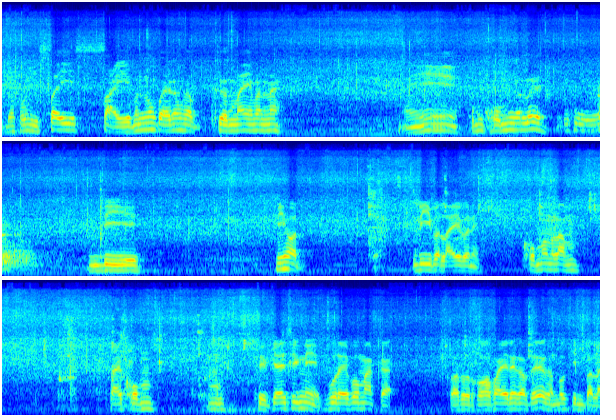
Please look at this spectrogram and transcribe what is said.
เดี๋ยวผมจะใส่ใส่มันลงไปนะครับ เครื่องในมันนะนี่ขมๆกันเลยโอ้โหดีมีหดดีปลาไหลปะเนี่ยขมมันลำสายขมอืมถือใจสิ่งนี้ผู้ใดบ่มักกะขอโทษขออภัยด้วยครับเด้อคันบ่กินปลาไหล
